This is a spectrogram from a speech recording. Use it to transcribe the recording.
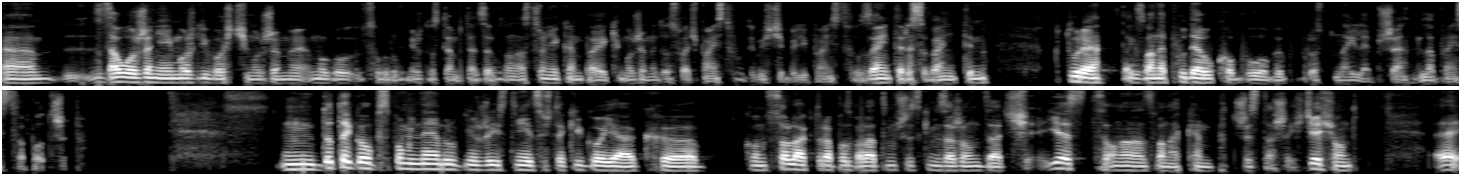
e, założenia i możliwości możemy, mogą, są również dostępne zarówno na stronie Kempa, jak i możemy dosłać Państwu, gdybyście byli Państwo zainteresowani tym, które tak zwane pudełko byłoby po prostu najlepsze dla Państwa potrzeb. Mm, Do tego wspominałem również, że istnieje coś takiego jak e, konsola, która pozwala tym wszystkim zarządzać. Jest ona nazwana Kemp 360 e,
